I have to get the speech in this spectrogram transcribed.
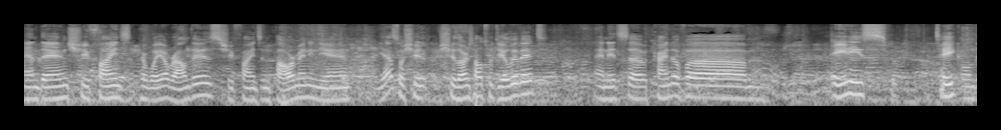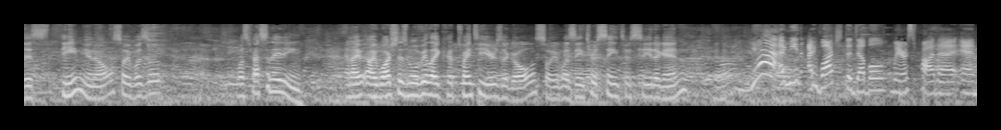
And then she finds her way around this. She finds empowerment in the end. Yeah, so she she learns how to deal with it, and it's a kind of um, 80s take on this theme, you know. So it was a was fascinating, and I, I watched this movie like uh, 20 years ago, so it was interesting to see it again. Yeah. Yeah, I mean, I watched The Devil Wears Prada, and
